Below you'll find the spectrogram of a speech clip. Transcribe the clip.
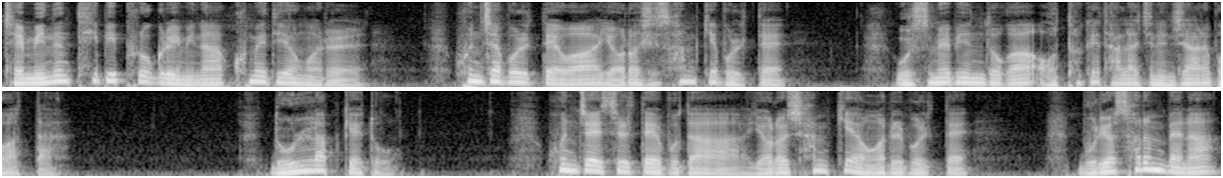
재미있는 TV 프로그램이나 코미디 영화를 혼자 볼 때와 여럿이서 함께 볼 때 웃음의 빈도가 어떻게 달라지는지 알아보았다. 놀랍게도 혼자 있을 때보다 여럿이 함께 영화를 볼 때 무려 30배나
